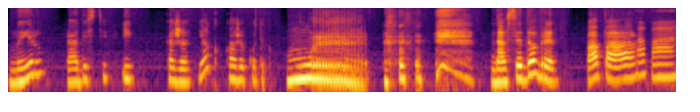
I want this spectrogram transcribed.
миру, радості і каже: як каже котик? Мурр. На все добре, 爸爸爸爸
